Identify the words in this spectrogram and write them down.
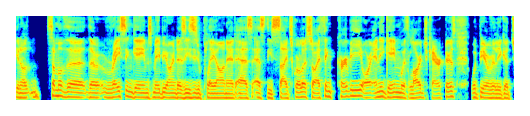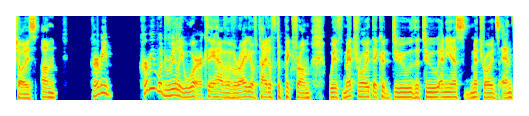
you know some of the the racing games maybe aren't as easy to play on it as as these side scrollers. So I think Kirby or any game with large characters would be a really good choice. Um Kirby Kirby would really work. They have a variety of titles to pick from. With Metroid, they could do the two NES Metroids and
